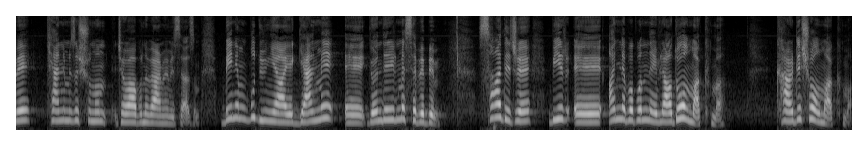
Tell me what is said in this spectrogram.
ve kendimize şunun cevabını vermemiz lazım. Benim bu dünyaya gelme, e, gönderilme sebebim sadece bir e, anne babanın evladı olmak mı? kardeş olmak mı,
